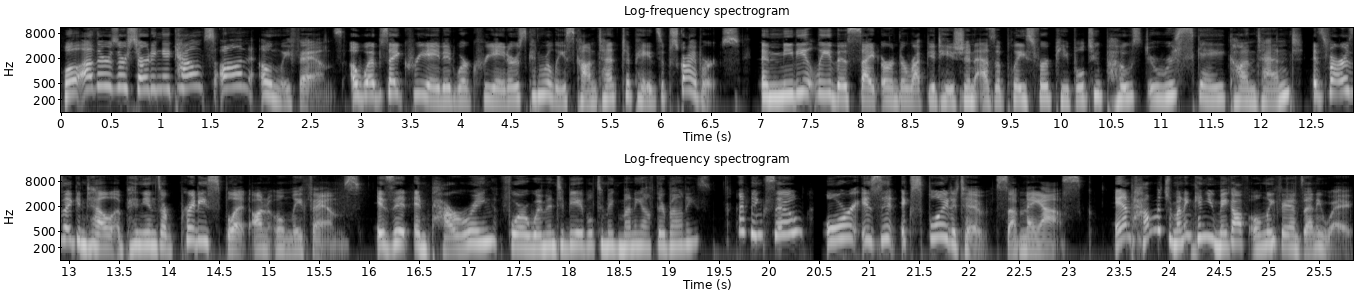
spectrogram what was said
while others are starting accounts on OnlyFans, a website created where creators can release content to paid subscribers. Immediately, this site earned a reputation as a place for people to post risque content. As far as I can tell, opinions are pretty split on OnlyFans. Is it empowering for women to be able to make money off their bodies? I think so. Or is it exploitative? Some may ask. And how much money can you make off OnlyFans anyway?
